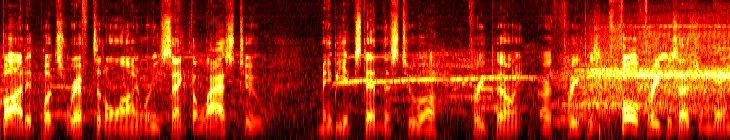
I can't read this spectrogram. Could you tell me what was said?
But it puts Ryf to the line where he sank the last two. Maybe extend this to a three-point or three full three-possession game.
